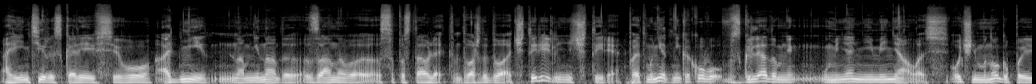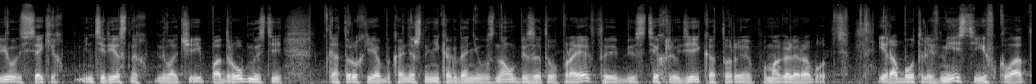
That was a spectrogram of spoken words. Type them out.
ориентиры, скорее всего, одни. Нам не надо заново сопоставлять. Там дважды два, четыре или не четыре. Поэтому нет, никакого взгляда мне, у меня не менялось. Очень много появилось всяких интересных мелочей, подробностей, которых я бы, конечно, никогда не узнал без этого проекта и без тех людей, которые помогали работать. И работали вместе, их вклад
